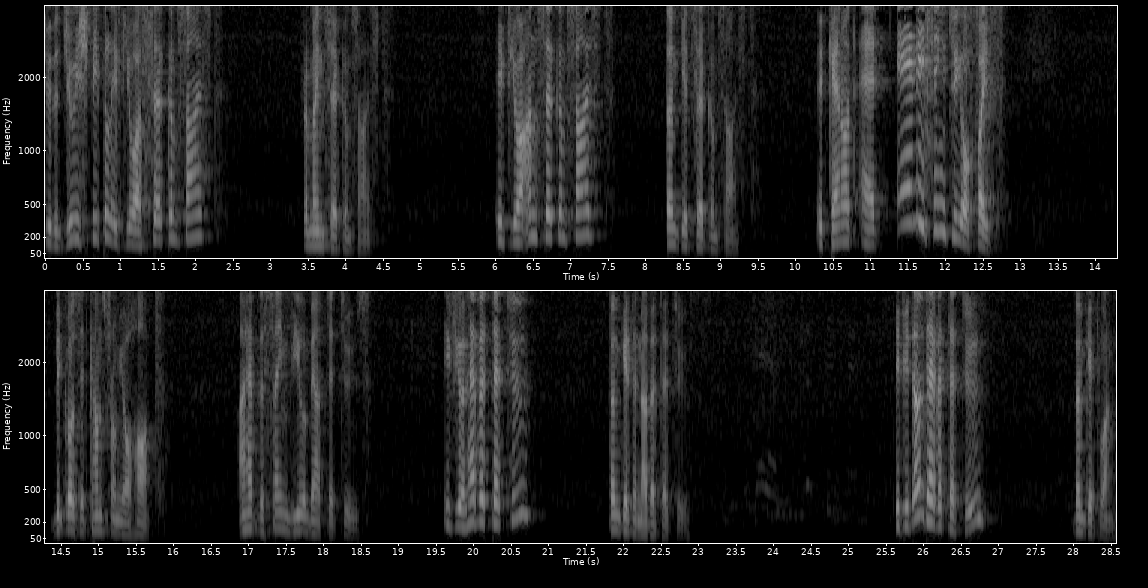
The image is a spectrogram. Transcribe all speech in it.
to the Jewish people, if you are circumcised, remain circumcised. If you are uncircumcised, don't get circumcised. It cannot add anything to your faith because it comes from your heart. I have the same view about tattoos. If you have a tattoo, don't get another tattoo. If you don't have a tattoo, don't get one.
